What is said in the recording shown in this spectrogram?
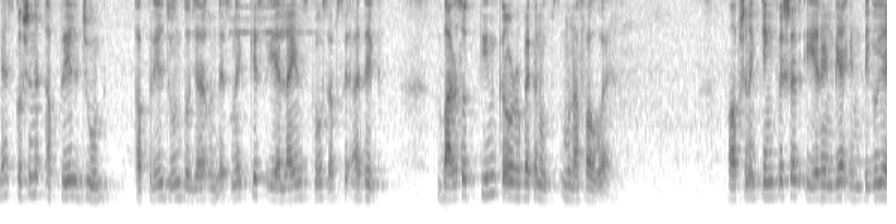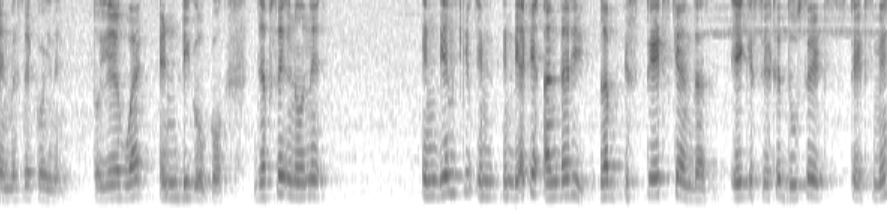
नेक्स्ट क्वेश्चन है अप्रैल, जून। अप्रैल, जून 2019 में किस एयरलाइंस को सबसे अधिक 1203 करोड़ रुपए का मुनाफा हुआ है? ऑप्शन है किंगफिशर, एयर इंडिया, इंडिगो या इनमें से कोई नहीं। तो ये हुआ है इंडिगो को। जब से इन्होंने इंडियन की इंडिया के अंदर ही मतलब स्टेट्स के अंदर, एक स्टेट से दूसरे स्टेट्स में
